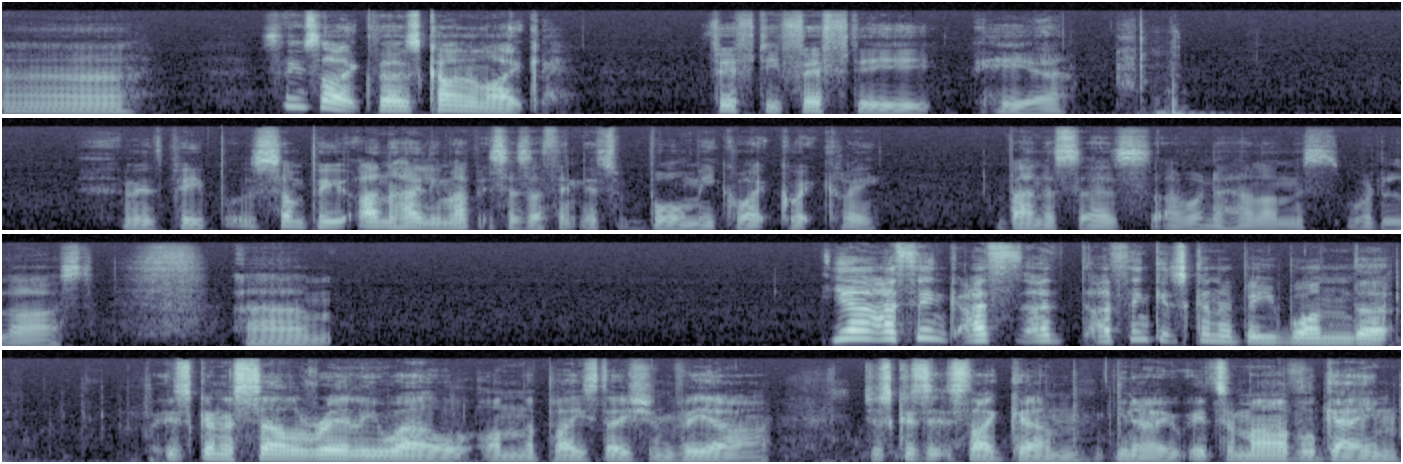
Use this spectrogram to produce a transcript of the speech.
uh, seems like there's kind of like 50-50 here with people. Some people, Unholy Muppet says, I think this would bore me quite quickly. Banner says, I wonder how long this would last. Um, yeah, I think I th- I, I think it's going to be one that is going to sell really well on the PlayStation VR, just because it's like um, you know it's a Marvel game.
